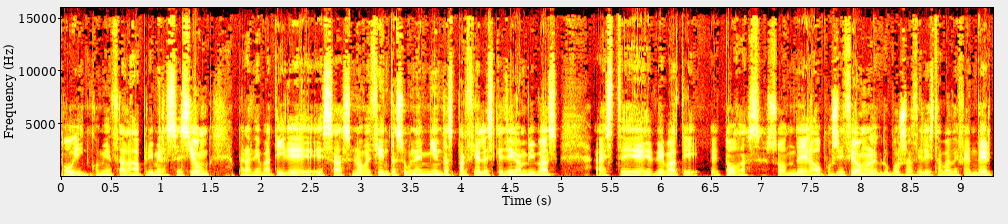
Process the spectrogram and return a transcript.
Hoy comienza la primera sesión para debatir esas 901 enmiendas parciales que llegan vivas a este debate. Todas son de la oposición. El Grupo Socialista Socialista va a defender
